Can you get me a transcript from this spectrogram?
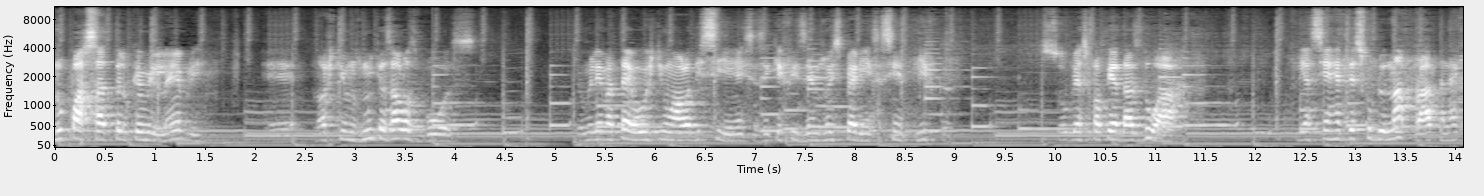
No passado, pelo que eu me lembre, é, nós tínhamos muitas aulas boas. Eu me lembro até hoje de uma aula de ciências em que fizemos uma experiência científica sobre as propriedades do ar. E assim a gente descobriu na prática, né,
